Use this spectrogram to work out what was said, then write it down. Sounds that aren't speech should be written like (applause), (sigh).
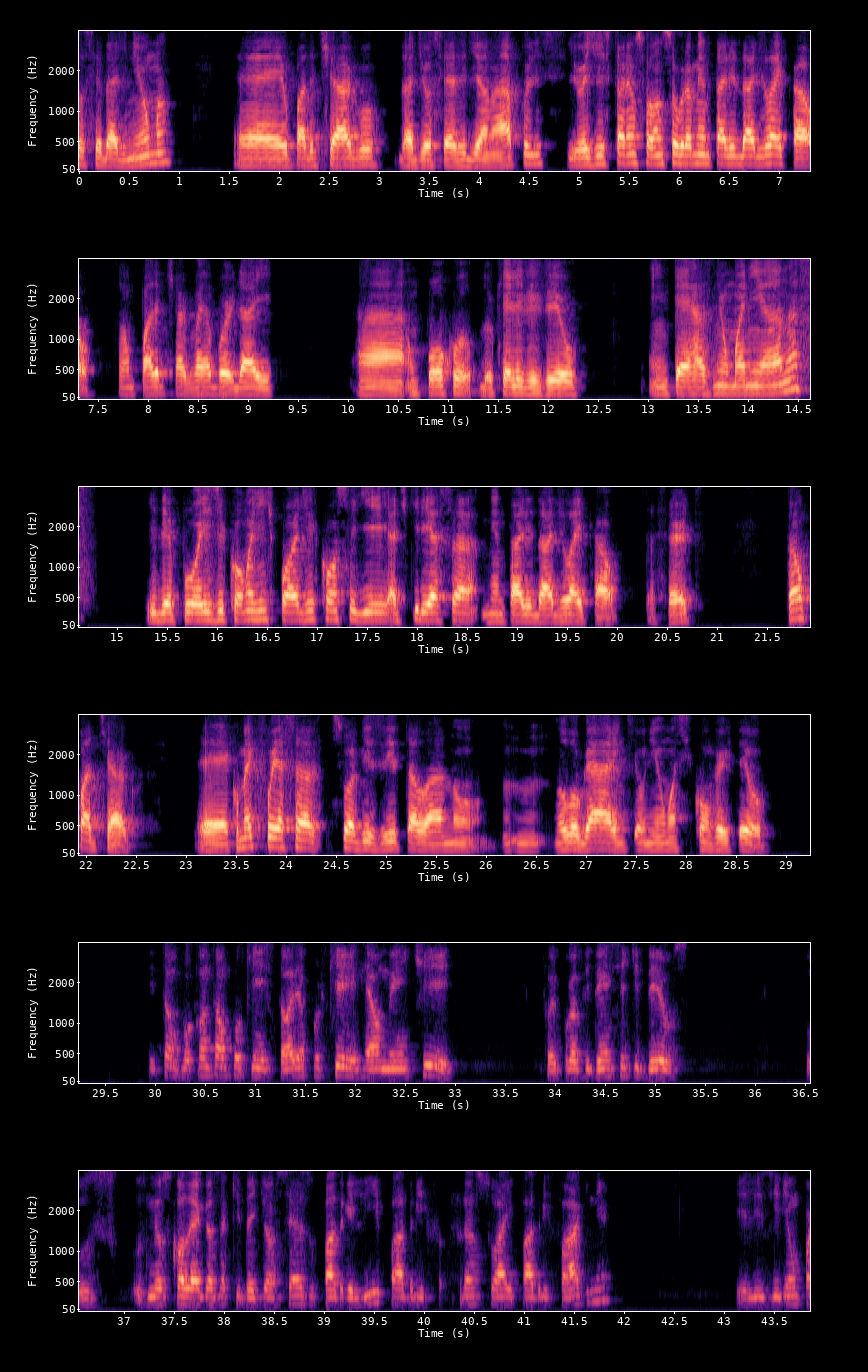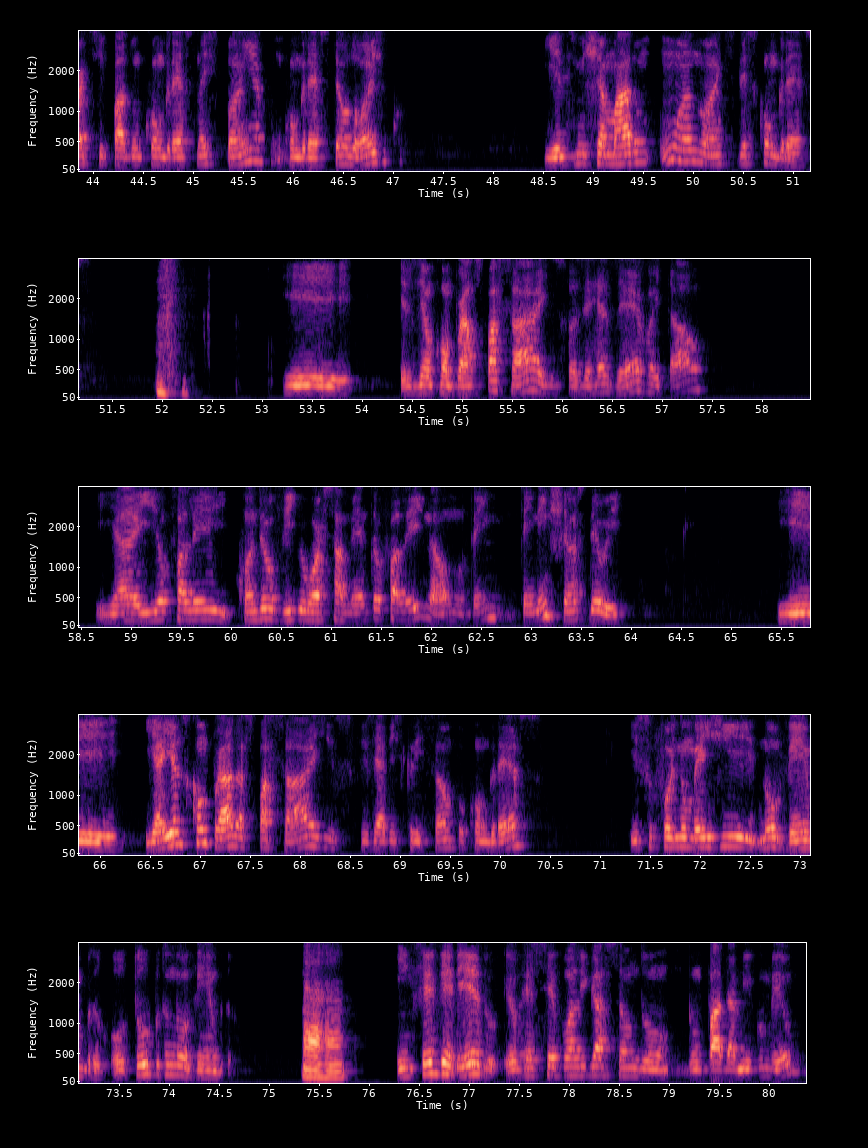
Sociedade Nilma, é, o Padre Tiago, da Diocese de Anápolis, e hoje estaremos falando sobre a mentalidade laical. Então, o Padre Tiago vai abordar aí uh, um pouco do que ele viveu em terras nilmanianas e depois de como a gente pode conseguir adquirir essa mentalidade laical, tá certo? Então, Padre Tiago, é, como é que foi essa sua visita lá no, no lugar em que o Nilma se converteu? Então, vou contar um pouquinho a história porque realmente foi providência de Deus. Os, os meus colegas aqui da Diocese, o Padre Eli, Padre François e Padre Fagner, eles iriam participar de um congresso na Espanha, um congresso teológico, e eles me chamaram um ano antes desse congresso. (laughs) e eles iam comprar as passagens, fazer reserva e tal. E aí eu falei, quando eu vi o orçamento, eu falei, não, não tem, tem nem chance de eu ir. E, e aí eles compraram as passagens, fizeram inscrição para o congresso. Isso foi no mês de novembro, outubro, novembro. Uhum. Em fevereiro, eu recebo uma ligação de um, de um padre amigo meu,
